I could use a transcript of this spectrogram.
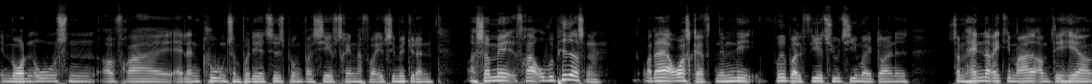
øh, Morten Olsen og fra øh, Allan Kuhn, som på det her tidspunkt var cheftræner for FC Midtjylland. Og så med fra Ove Pedersen. Og der er overskriften nemlig fodbold 24 timer i døgnet, som handler rigtig meget om det her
